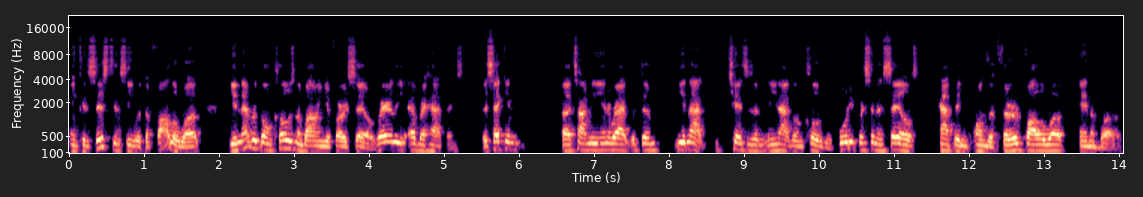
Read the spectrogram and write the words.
and consistency with the follow up, you're never going to close nobody on your first sale. Rarely ever happens. The second uh, time you interact with them, you're not chances are you're not going to close them. Forty percent of sales happen on the third follow up and above.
